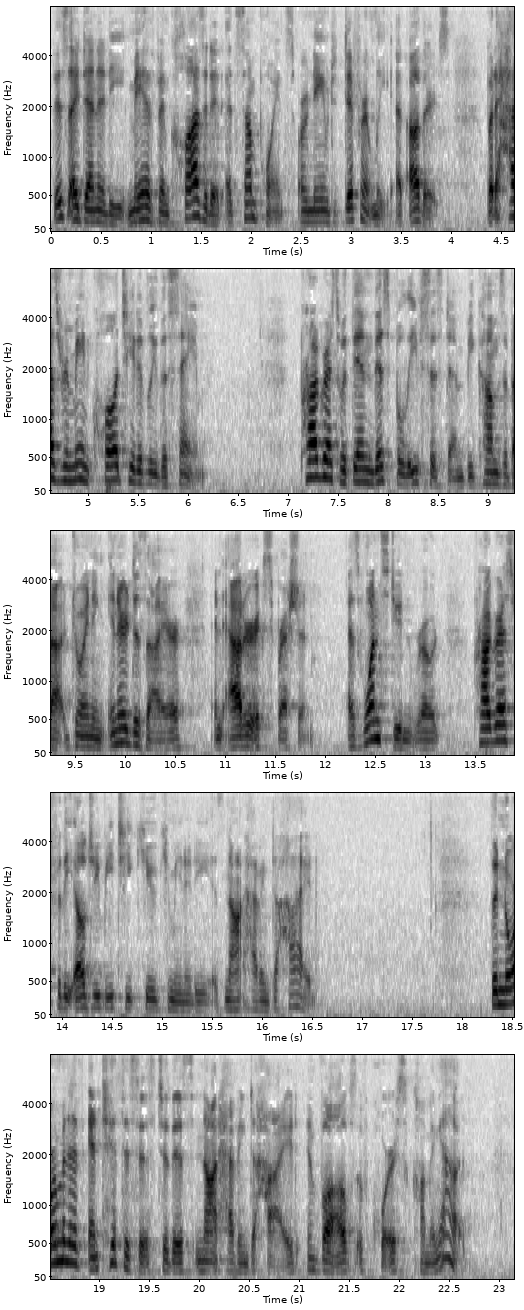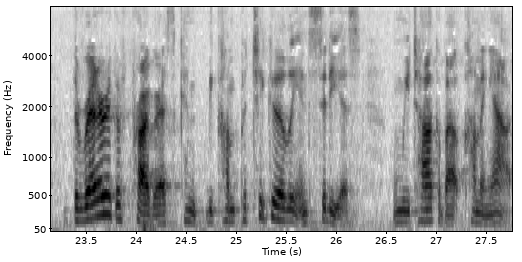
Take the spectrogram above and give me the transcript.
This identity may have been closeted at some points or named differently at others, but it has remained qualitatively the same. Progress within this belief system becomes about joining inner desire and outer expression. As one student wrote, progress for the LGBTQ community is not having to hide. The normative antithesis to this not having to hide involves, of course, coming out. The rhetoric of progress can become particularly insidious when we talk about coming out.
